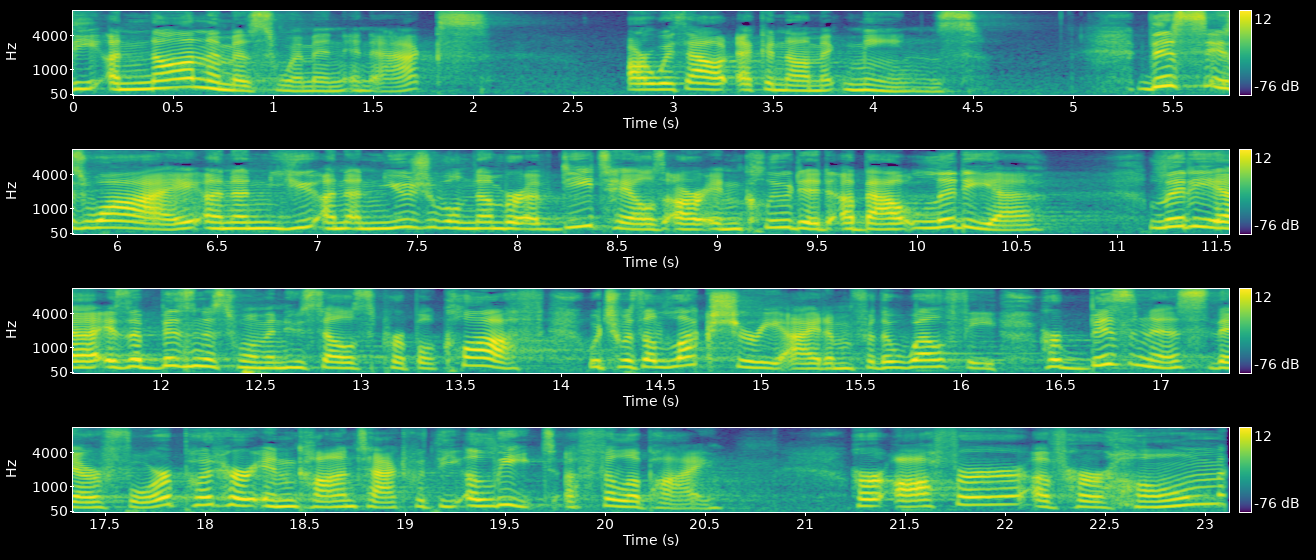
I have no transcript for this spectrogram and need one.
the anonymous women in Acts are without economic means. This is why an, un- an, unusual number of details are included about Lydia. Lydia is a businesswoman who sells purple cloth, which was a luxury item for the wealthy. Her business, therefore, put her in contact with the elite of Philippi. Her offer of her home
